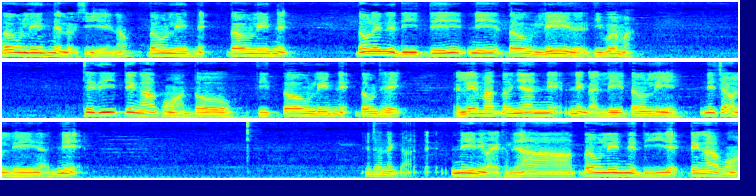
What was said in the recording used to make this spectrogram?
3 3 4 2လို့ရှိရင်နော်3 4 2 3 4 2 သုံးလေးနှစ်ဒီ1 2 3 4ဒီဘွဲမှာထိပ်သီး1 5ခွန်3ဒီ3 4နှစ်3ထိပ်အလဲမှာ3ညနှစ်နှစ်က4 3 4 2 6 4နှစ်အင်တာနက်ကနေနေပါခင်ဗျာ3 4နှစ်ဒီတဲ့1 5ခွန်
